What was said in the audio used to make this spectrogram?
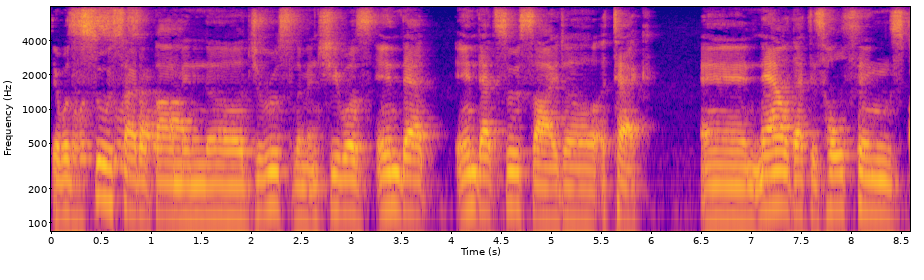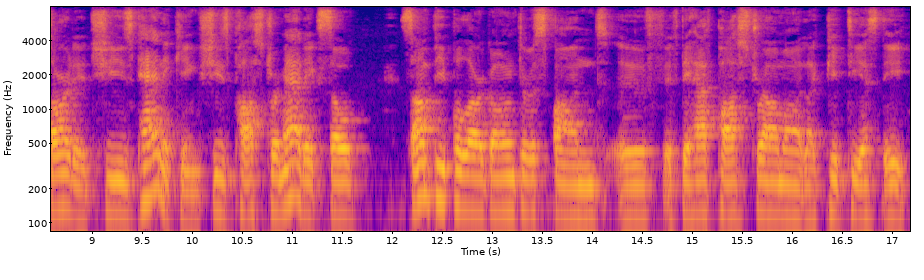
There was a suicidal bomb in uh, Jerusalem, and she was in that in that suicide uh, attack and now that this whole thing started, she's panicking. She's post traumatic. So some people are going to respond if, if they have post trauma, like PTSD,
